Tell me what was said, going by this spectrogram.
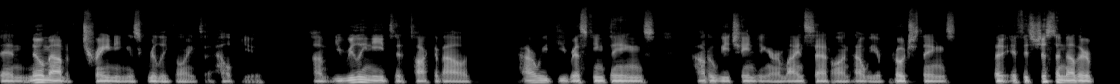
then no amount of training is really going to help you. Um, you really need to talk about how are we de-risking things? How do we changing our mindset on how we approach things? But if it's just another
